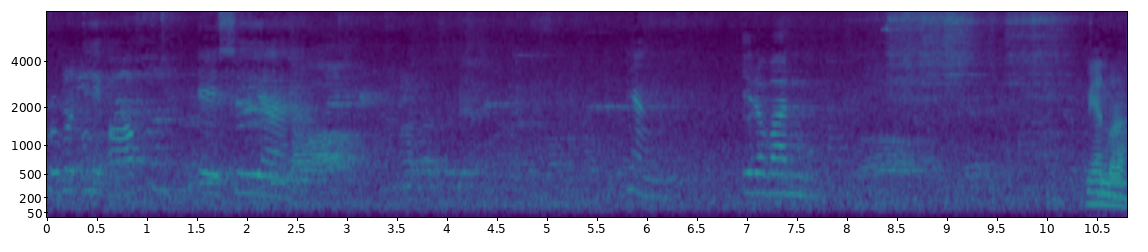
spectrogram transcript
property of Asia อย่าง เอราวันแมนบ่ล่ะ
